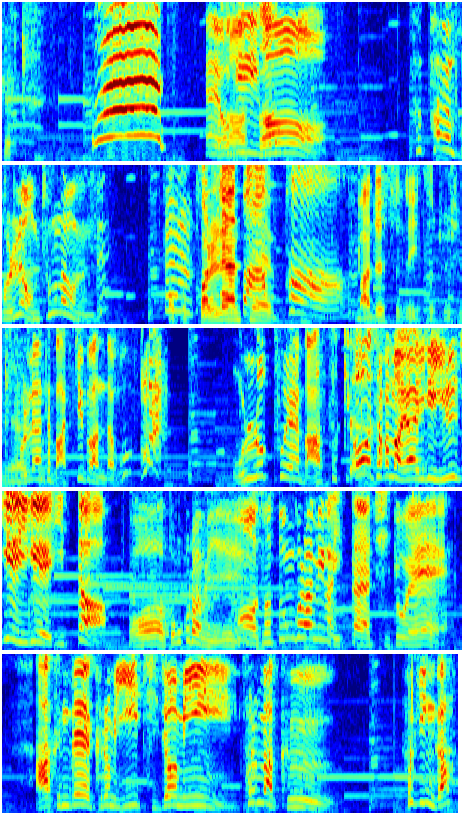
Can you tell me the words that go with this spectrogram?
야 뭐 여기 이거 흙 파면 벌레 엄청 나오는데? 그 음, 벌레한테- 아파. 맞을 수도 있어 조심해야. 벌레한테 맞기도 한다고? 올로프의 마스터키 어 잠깐만 야 이게 일기에 이게 있다 와 동그라미. 어 저 동그라미가 있다 야 지도에 아 근데 그럼 이 지점이 설마 그 흙인가?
